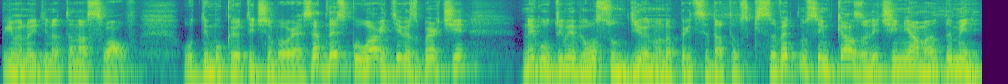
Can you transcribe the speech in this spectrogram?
примерно един Атанас Славов от Демократична България. Сега днес коларите разбрах, че неговото име е било сундирано на председателски съвет, но са им казали, че няма да мине.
